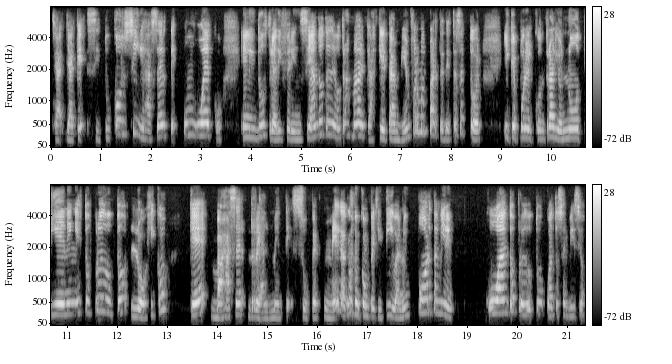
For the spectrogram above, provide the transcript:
O sea, ya que si tú consigues hacerte un hueco en la industria diferenciándote de otras marcas que también forman parte de este sector y que por el contrario no tienen estos productos, lógico que vas a ser realmente súper mega competitiva. No importa, miren, cuántos productos, cuántos servicios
